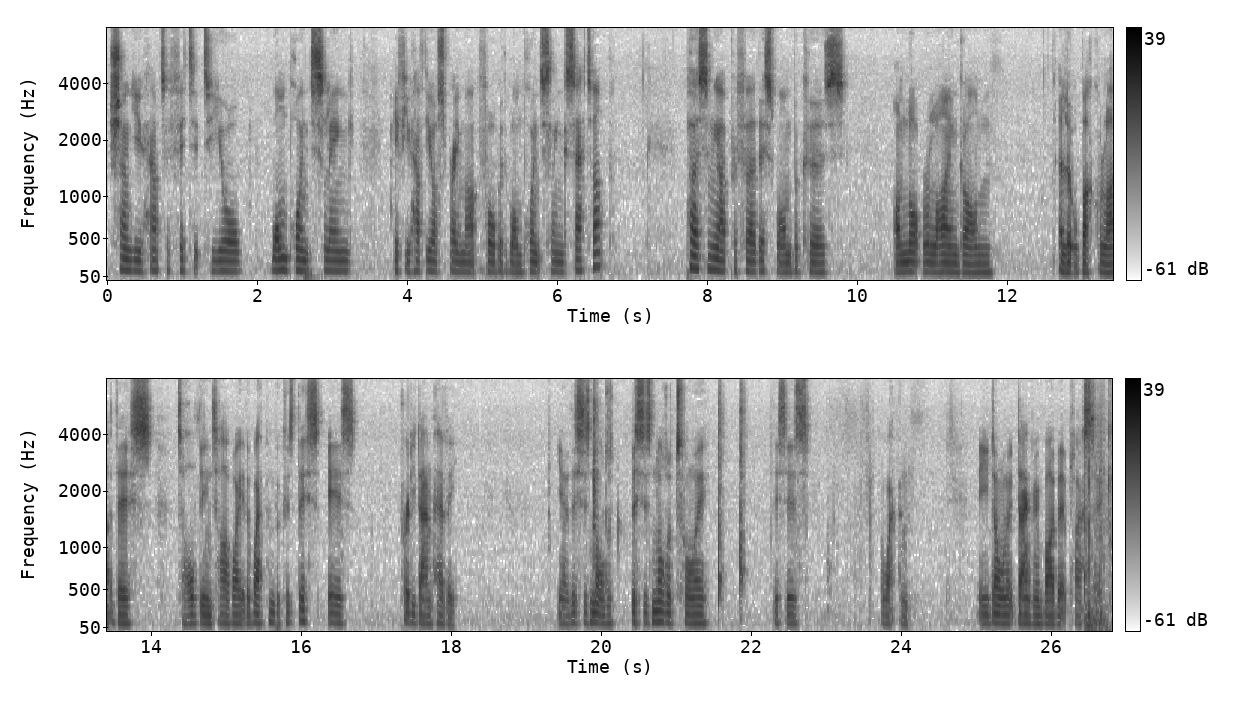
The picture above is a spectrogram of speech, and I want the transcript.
showing you how to fit it to your one point sling if you have the Osprey Mark IV with a one point sling setup. Personally I prefer this one because I'm not relying on a little buckle like this to hold the entire weight of the weapon because this is pretty damn heavy. You know, this is not a, this is not a toy. This is a weapon. You don't want it dangling by a bit of plastic.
